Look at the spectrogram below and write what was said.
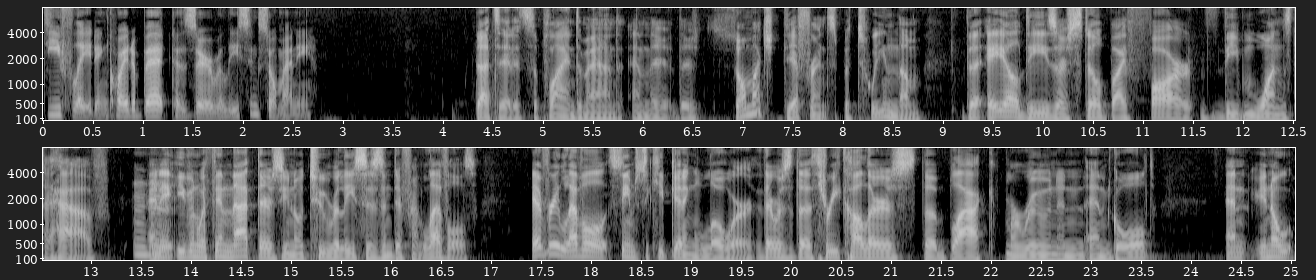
deflating quite a bit because they're releasing so many. That's it. It's supply and demand, and there, there's so much difference between them. The ALDs are still by far the ones to have, and it, even within that, there's you know two releases in different levels. Every level seems to keep getting lower. There was the three colors: the black, maroon, and and gold. And you know,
